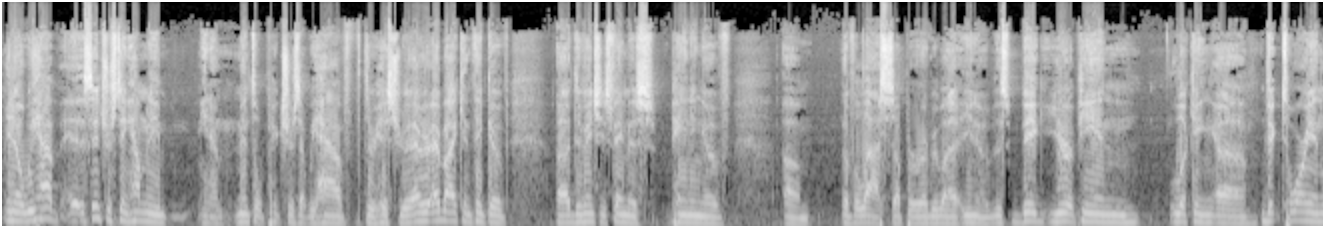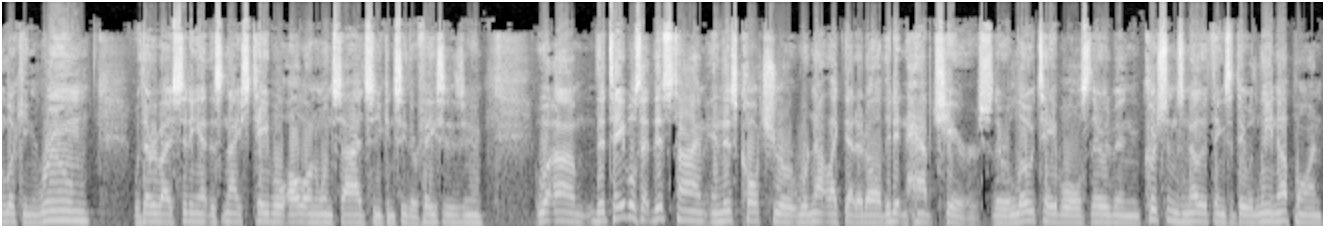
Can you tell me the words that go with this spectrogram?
You know, we have. It's interesting how many you know mental pictures that we have through history. Everybody can think of uh, Da Vinci's famous painting of um, of the Last Supper. Everybody, you know, this big European looking uh, Victorian looking room with everybody sitting at this nice table all on one side so you can see their faces. You know, well, um, the tables at this time in this culture were not like that at all. They didn't have chairs. There were low tables. There would have been cushions and other things that they would lean up on,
